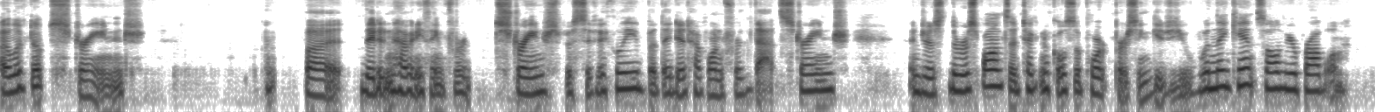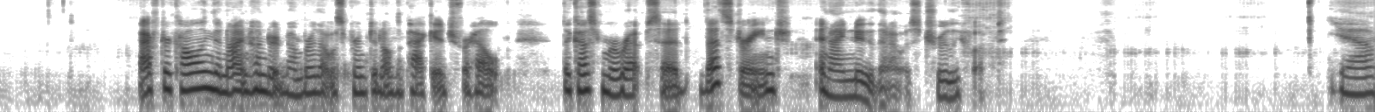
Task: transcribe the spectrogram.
I looked up strange, but they didn't have anything for strange specifically, but they did have one for that strange. And just the response a technical support person gives you when they can't solve your problem. After calling the 900 number that was printed on the package for help, the customer rep said, That's strange, and I knew that I was truly fucked. Yeah,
